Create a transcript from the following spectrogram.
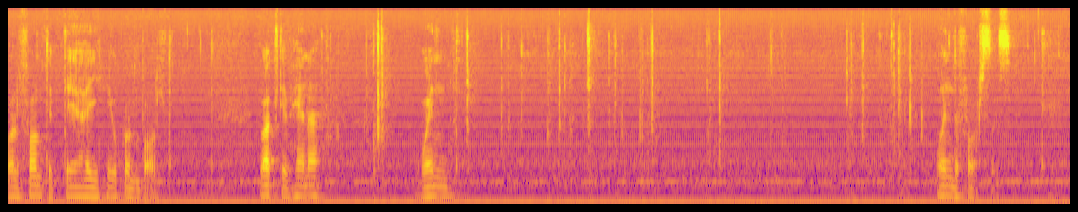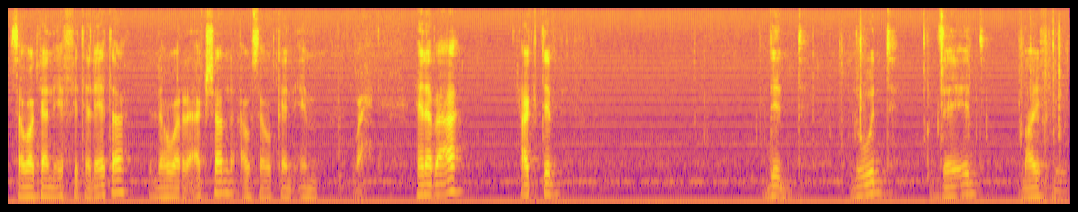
وال font بتاعي يكون bold وأكتب هنا wind wind forces. سواء كان F 3 اللي هو ال reaction أو سواء كان M واحد. هنا بقى هكتب dead load زائد live load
